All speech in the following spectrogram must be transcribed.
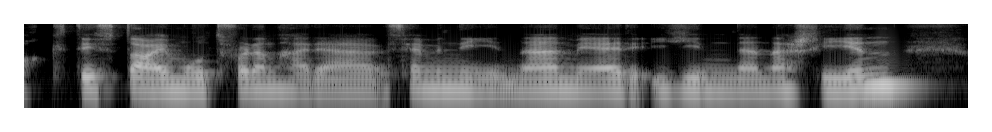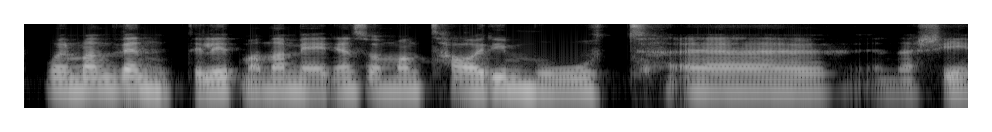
aktivt da, imot for den her feminine, mer yin-energien, hvor man venter litt, man er mer i en sånn man tar imot eh, energi.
